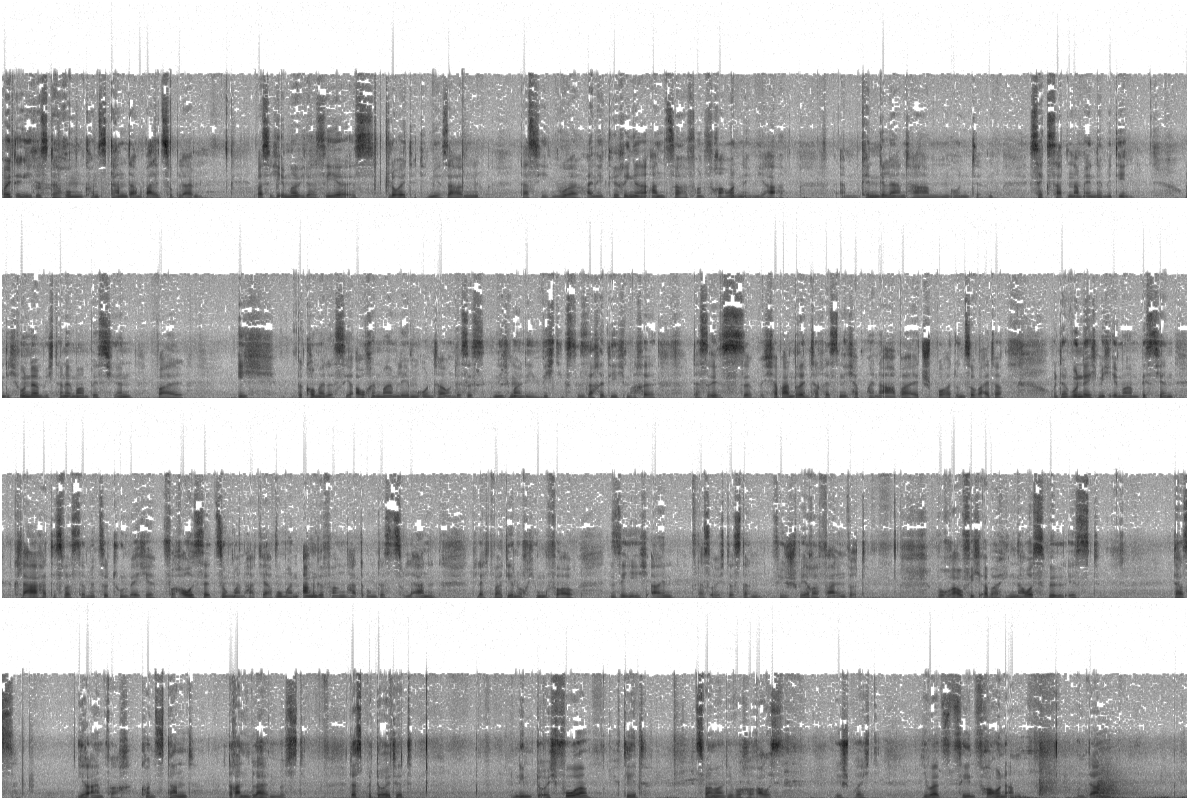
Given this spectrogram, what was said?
Heute geht es darum, konstant am Ball zu bleiben. Was ich immer wieder sehe, ist Leute, die mir sagen, dass sie nur eine geringe Anzahl von Frauen im Jahr ähm, kennengelernt haben und ähm, Sex hatten am Ende mit ihnen. Und ich wundere mich dann immer ein bisschen, weil ich bekomme das hier auch in meinem Leben unter und es ist nicht mal die wichtigste Sache, die ich mache. Das ist, äh, ich habe andere Interessen, ich habe meine Arbeit, Sport und so weiter. Und da wundere ich mich immer ein bisschen, klar hat es was damit zu tun, welche Voraussetzungen man hat, ja, wo man angefangen hat, um das zu lernen. Vielleicht wart ihr noch Jungfrau, sehe ich ein, dass euch das dann viel schwerer fallen wird. Worauf ich aber hinaus will, ist, dass ihr einfach konstant dranbleiben müsst. Das bedeutet, nehmt euch vor, geht zweimal die Woche raus. Ihr sprecht jeweils zehn Frauen an. Und dann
